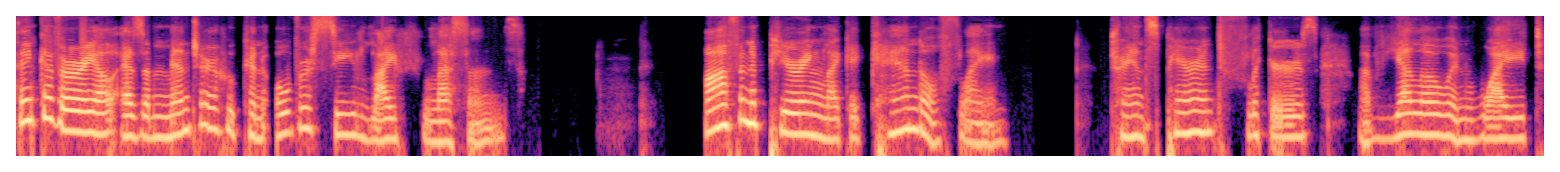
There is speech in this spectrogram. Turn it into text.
Think of Uriel as a mentor who can oversee life lessons, often appearing like a candle flame, transparent flickers of yellow and white,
